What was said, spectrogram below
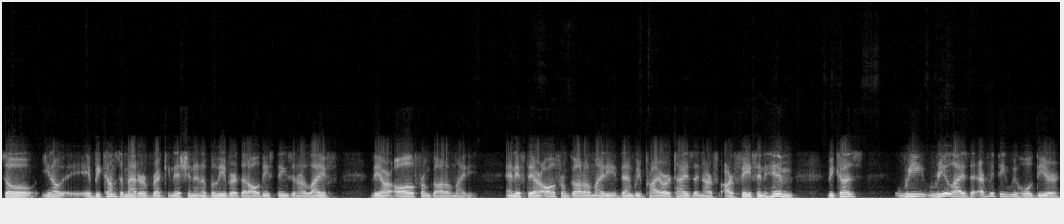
So, you know, it becomes a matter of recognition in a believer that all these things in our life, they are all from God Almighty. And if they are all from God Almighty, then we prioritize in our, our faith in Him because we realize that everything we hold dear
